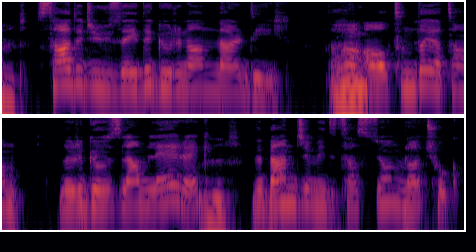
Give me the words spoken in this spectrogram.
Evet. Sadece yüzeyde görünenler değil. Daha Onun... altında yatanları gözlemleyerek evet. ve bence meditasyonla çok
